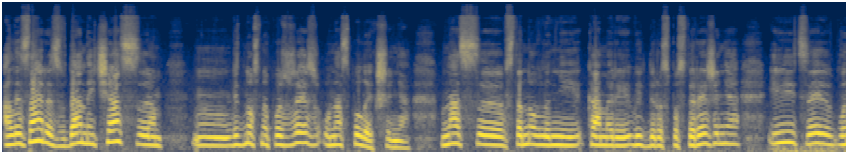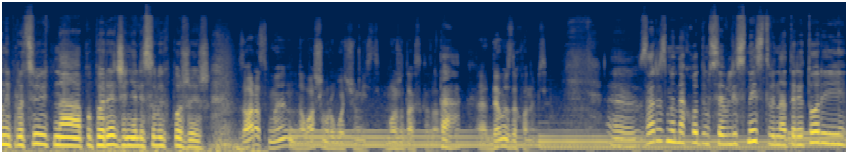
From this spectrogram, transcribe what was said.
Але зараз, в даний час, е, відносно пожеж, у нас полегшення. У нас е, встановлені камери відеоспостереження, і це вони працюють на попередження лісових пожеж. Зараз ми на вашому робочому місці, можна так сказати. Так. Е, Де ми знаходимося? Е, Зараз ми знаходимося в лісництві на території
